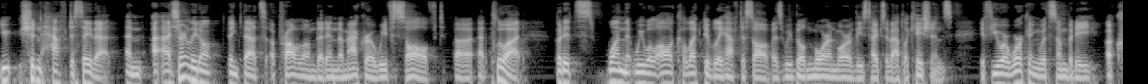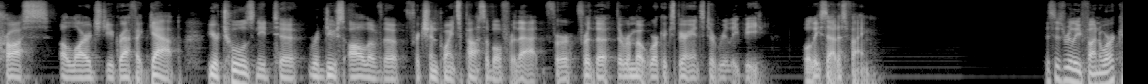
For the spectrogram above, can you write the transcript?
You shouldn't have to say that. And I, I certainly don't think that's a problem that in the macro we've solved uh, at Pluot, but it's one that we will all collectively have to solve as we build more and more of these types of applications. If you are working with somebody across a large geographic gap, your tools need to reduce all of the friction points possible for that, for, for the, the remote work experience to really be fully satisfying. This is really fun work.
